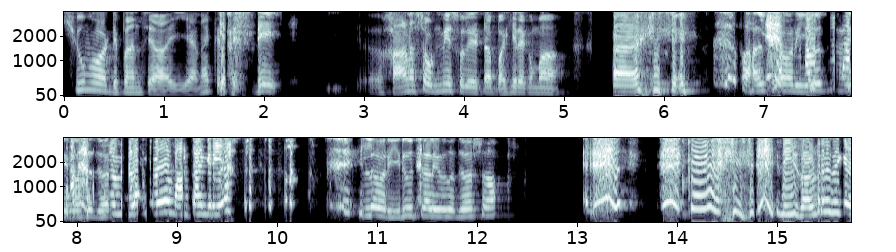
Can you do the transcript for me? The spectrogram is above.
ஹியூமனோட டிபெண்டன்சியா எனக்கு ஹானஸ்டா உண்மையை சொல்லிட்டா பகிரகமா வாழ்க்கை ஒரு இருபத்தி நாலு இருபத்தஞ்சு வருஷம். மாட்டாங்கறியா? இல்ல ஒரு இருபத்தி நாலு இருபத்தஞ்சு வருஷம். நீ சொல்றதுக்கு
